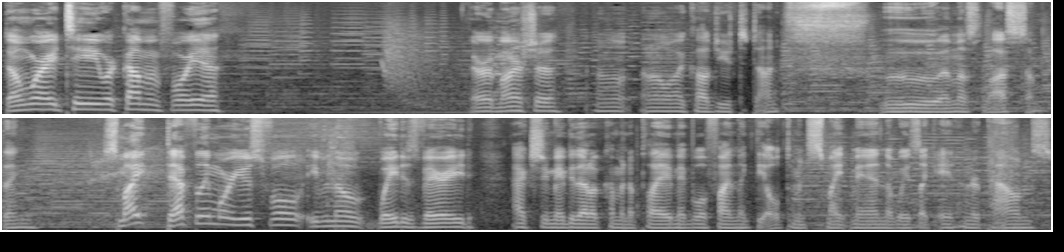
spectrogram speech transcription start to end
Don't worry, T, we're coming for you. Or Marcia. I don't, I don't know why I called you Titan. Ooh, I must lost something. Smite, definitely more useful, even though weight is varied. Actually, maybe that'll come into play. Maybe we'll find like the ultimate Smite man that weighs like 800 pounds.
